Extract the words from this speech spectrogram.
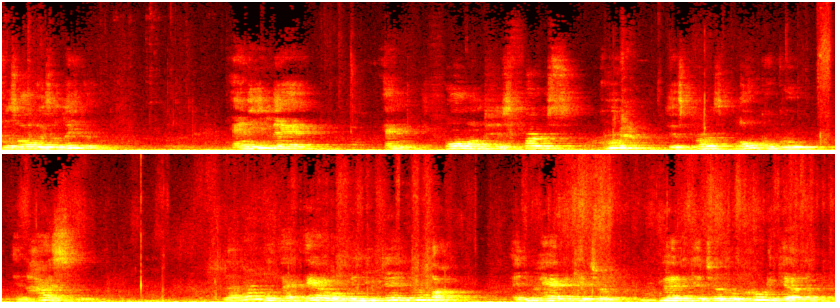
was always a leader. And he led and formed his first group, his first vocal group in high school. Now that was that era when you did doo and you had to get your you had to get your little crew together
